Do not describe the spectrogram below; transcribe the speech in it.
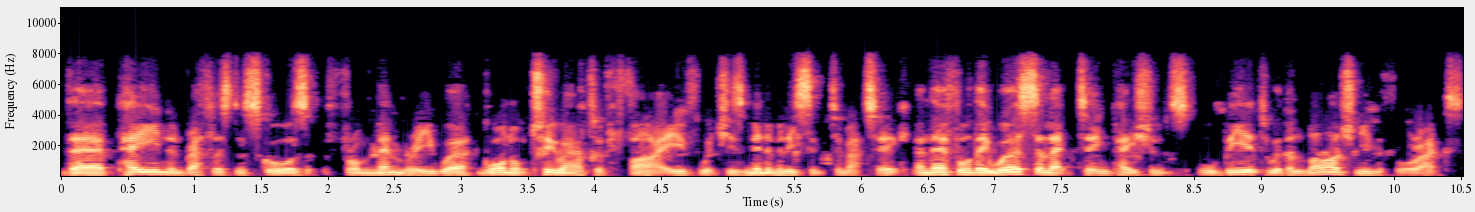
their pain and breathlessness scores from memory were one or two out of five, which is minimally symptomatic. And therefore they were selecting patients, albeit with a large pneumothorax,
